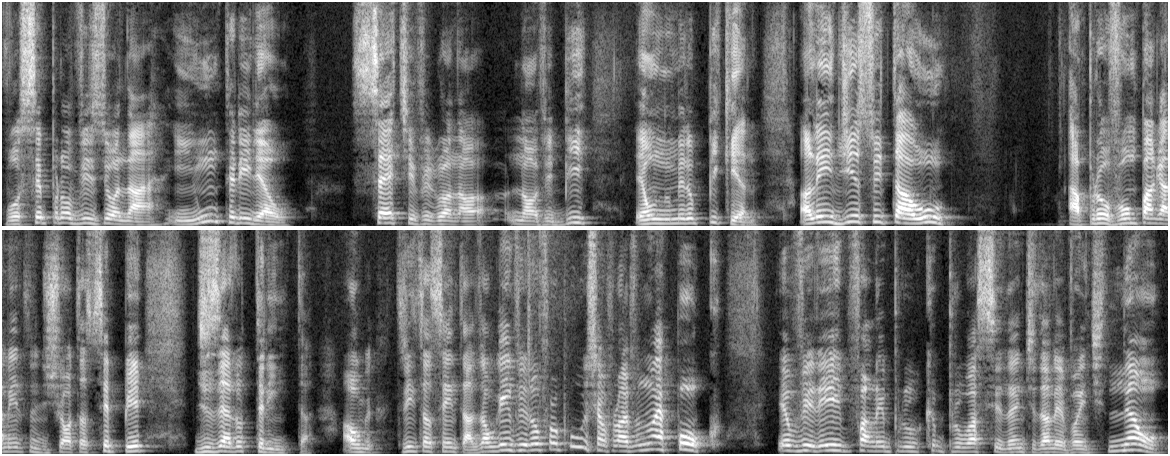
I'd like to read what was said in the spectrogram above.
você provisionar em 1 trilhão 7,9 0,9 bi é um número pequeno. Além disso, Itaú aprovou um pagamento de JCP de 0,30, 30 centavos. Alguém virou e falou: Puxa, Flávio, não é pouco. Eu virei e falei para o assinante da Levante: Não,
